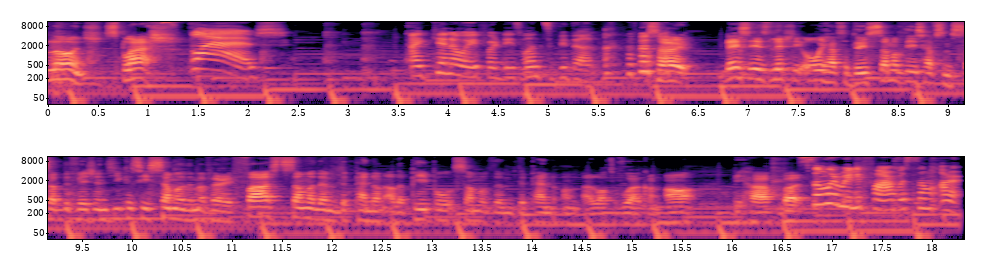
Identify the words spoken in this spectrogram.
Launch. Splash. Splash! I cannot wait for this one to be done. so this is literally all we have to do. Some of these have some subdivisions. You can see some of them are very fast, some of them depend on other people, some of them depend on a lot of work on our behalf. But some are really far, but some are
